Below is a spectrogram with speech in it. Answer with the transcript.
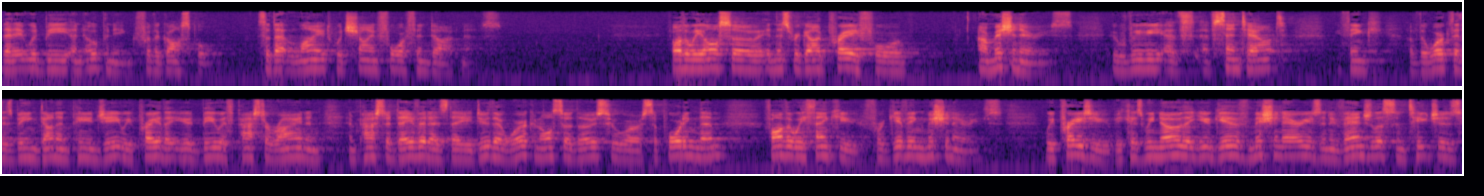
that it would be an opening for the gospel, so that light would shine forth in darkness. Father, we also, in this regard, pray for our missionaries who we have, have sent out. We think of the work that is being done in PNG. We pray that you would be with Pastor Ryan and, and Pastor David as they do their work and also those who are supporting them. Father, we thank you for giving missionaries. We praise you because we know that you give missionaries and evangelists and teachers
